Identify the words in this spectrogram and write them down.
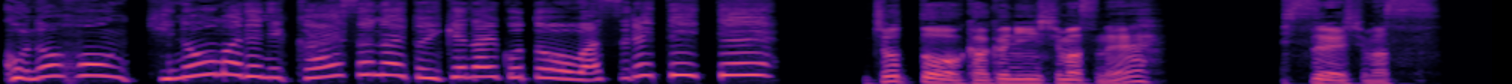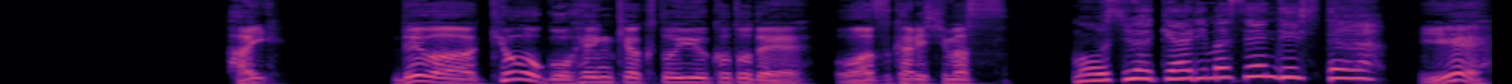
この本昨日までに返さないといけないことを忘れていて。ちょっと確認しますね。失礼します。はい。では今日ご返却ということでお預かりします。申し訳ありませんでした。いえ、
